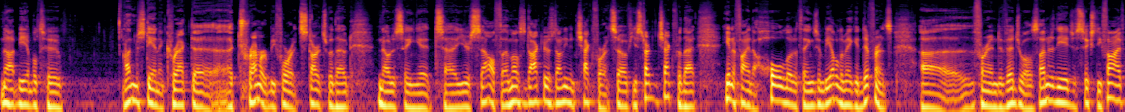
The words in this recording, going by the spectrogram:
not be able to understand and correct a, a, tremor before it starts without noticing it uh, yourself. Uh, most doctors don't even check for it. So if you start to check for that, you're going to find a whole load of things and be able to make a difference uh, for individuals. Under the age of 65,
